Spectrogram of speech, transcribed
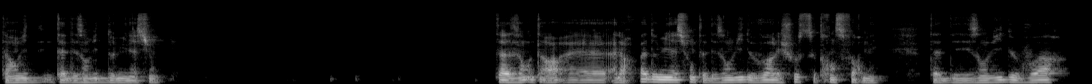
Tu as envie des envies de domination. Heu, alors pas domination, tu as des envies de voir les choses se transformer. Tu as des envies de voir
